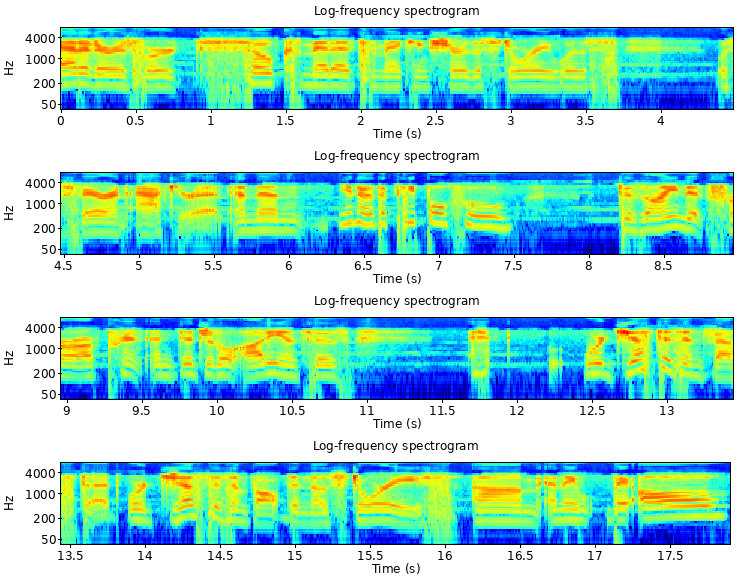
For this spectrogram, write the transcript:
editors were so committed to making sure the story was was fair and accurate. And then, you know, the people who designed it for our print and digital audiences were just as invested, were just as involved in those stories, um, and they they all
